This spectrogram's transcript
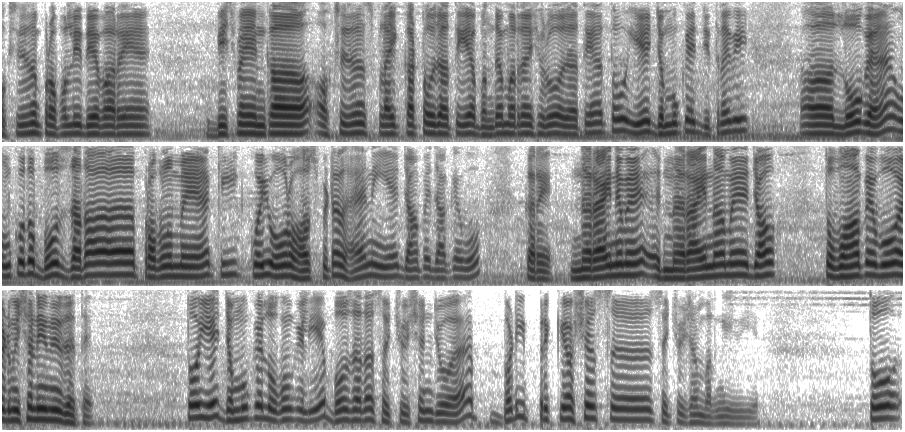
ऑक्सीजन प्रॉपरली दे पा रहे हैं। बीच में इनका ऑक्सीजन सप्लाई कट हो जाती है बंदे मरने शुरू हो जाते हैं। तो ये जम्मू के जितने भी लोग हैं, उनको तो बहुत ज़्यादा प्रॉब्लम में है कि कोई और हॉस्पिटल है नहीं है जहाँ पे जाके वो करें। नारायण में, नारायणा में जाओ तो वहाँ पे वो एडमिशन ही नहीं देते। तो ये जम्मू के लोगों के लिए बहुत ज़्यादा सिचुएशन जो है, बड़ी प्रिकॉशस सिचुएशन बन गई हुई है। तो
